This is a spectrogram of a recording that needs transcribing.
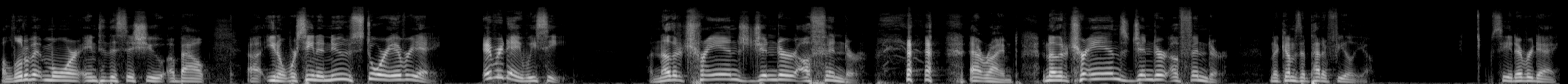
a little bit more into this issue about, uh, you know, we're seeing a new story every day. Every day we see another transgender offender. that rhymed. Another transgender offender when it comes to pedophilia. We see it every day.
